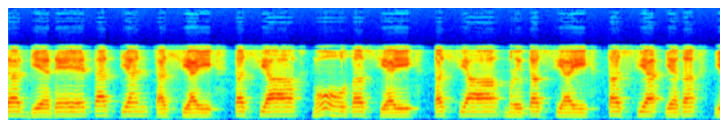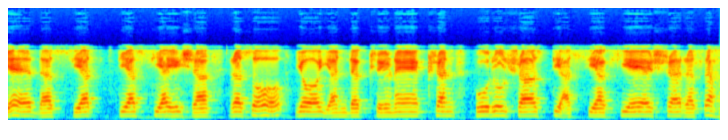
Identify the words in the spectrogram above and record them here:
दद्यते तत्यन्तस्यै तस्या मूर्तस्यै तस्या मृतस्यै तस्य यद येदस्यत्यस्यैष रसो योऽयं दक्षिणेक्षन् पुरुषस्त्यस्य ह्येष रसः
